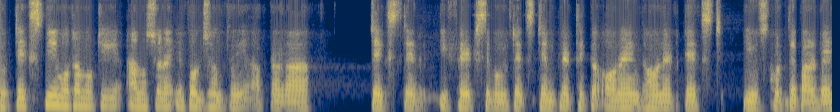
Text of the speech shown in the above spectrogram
তো টেক্সট নিয়ে মোটামুটি আলোচনা এ পর্যন্তই। আপনারা টেক্সটের ইফেক্টস এবং টেক্সট টেমপ্লেট থেকে অনেক ধরনের টেক্সট ইউজ করতে পারবেন।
